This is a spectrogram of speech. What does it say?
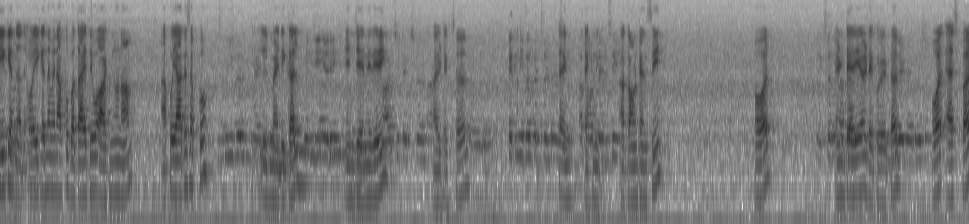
ए के अंदर आते हैं। और ए के अंदर मैंने आपको बताए थे वो आठ नौ नाम। आपको याद है सबको? Medical engineering architectural technique accountancy और इंटीरियर डेकोरेटर और as per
